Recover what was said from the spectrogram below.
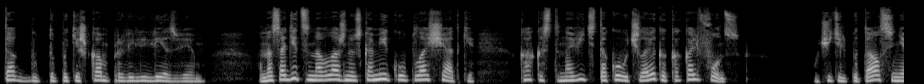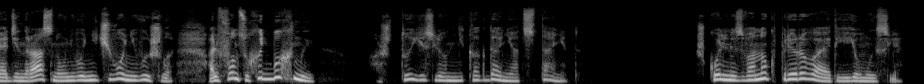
так, будто по кишкам провели лезвием. Она садится на влажную скамейку у площадки. Как остановить такого человека, как Альфонс? Учитель пытался не один раз, но у него ничего не вышло. Альфонсу хоть бы хны. А что, если он никогда не отстанет? Школьный звонок прерывает ее мысли.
